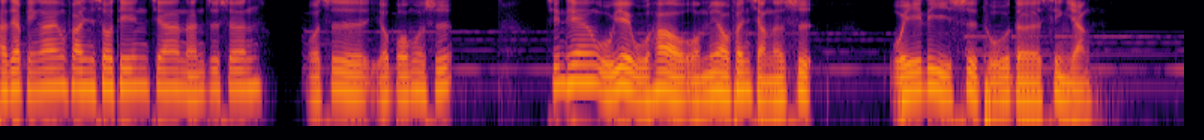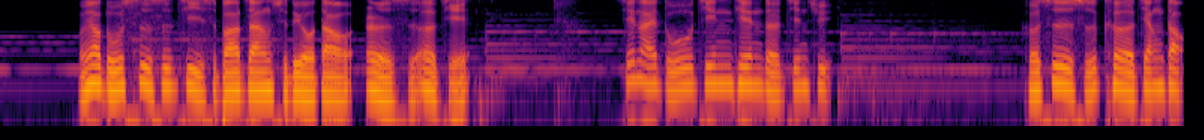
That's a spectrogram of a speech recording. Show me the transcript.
大家平安，欢迎收听迦南之声，我是尤博牧师。今天五月五号，我们要分享的是唯利是图的信仰。我们要读四世纪十八章十六到二十二节。先来读今天的金句。可是时刻将到，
